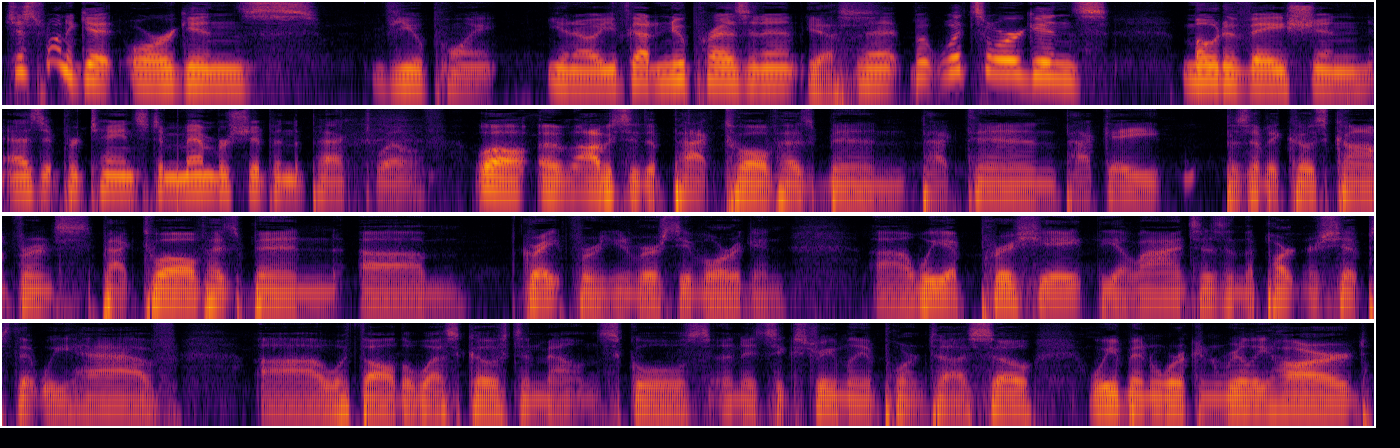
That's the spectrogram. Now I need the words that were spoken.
Just want to get Oregon's viewpoint. You know, you've got a new president. Yes. that- but what's Oregon's motivation as it pertains to membership in the Pac-12? Well, um, obviously the Pac-12 has been Pac-10, Pac-8, Pacific Coast Conference. Pac-12 has been um, great for University of Oregon. Uh, we appreciate the alliances and the partnerships that we have uh, with all the West Coast and mountain schools, and it's extremely important to us. So we've been working really hard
